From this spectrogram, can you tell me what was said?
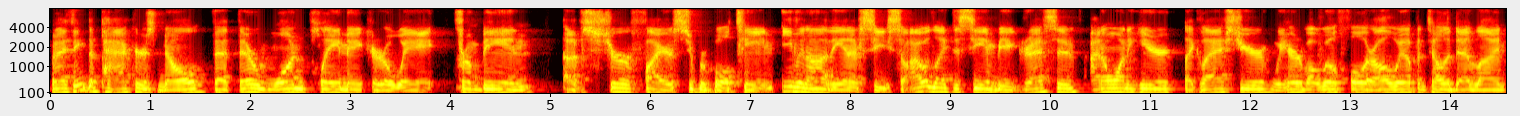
But I think the Packers know that they're one playmaker away from being a surefire Super Bowl team, even out of the NFC. So I would like to see him be aggressive. I don't want to hear like last year, we heard about Will Fuller all the way up until the deadline.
